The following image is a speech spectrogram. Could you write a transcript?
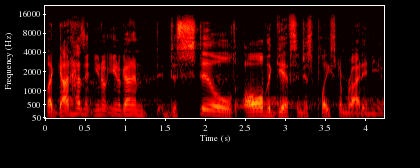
Like God hasn't, you know, you know, God hasn't distilled all the gifts and just placed them right in you.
